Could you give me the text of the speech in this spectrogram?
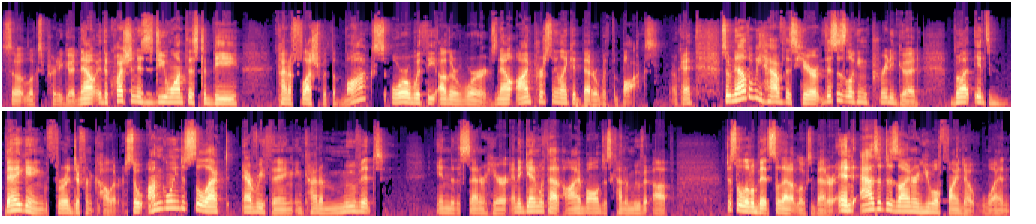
so it looks pretty good. Now, the question is, do you want this to be kind of flush with the box or with the other words? Now, I personally like it better with the box. Okay, so now that we have this here, this is looking pretty good, but it's begging for a different color. So I'm going to select everything and kind of move it into the center here. And again, with that eyeball, just kind of move it up just a little bit so that it looks better. And as a designer, you will find out when it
